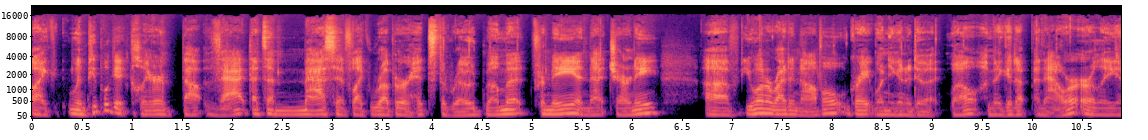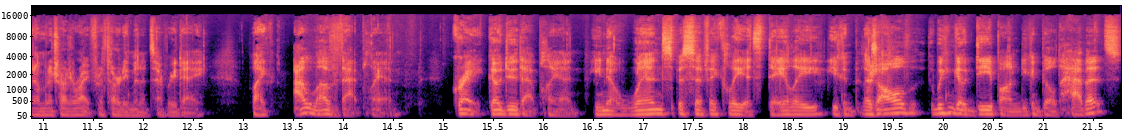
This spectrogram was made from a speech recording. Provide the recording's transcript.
Like when people get clear about that, that's a massive like rubber hits the road moment for me in that journey of you want to write a novel? Great. When are you going to do it? Well, I'm going to get up an hour early and I'm going to try to write for 30 minutes every day. Like I love that plan. Great. Go do that plan. You know, when specifically it's daily, you can, there's all, we can go deep on, you can build habits,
